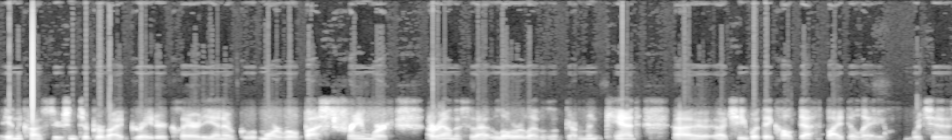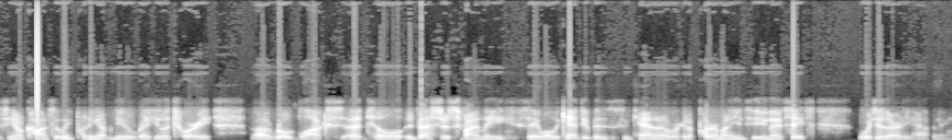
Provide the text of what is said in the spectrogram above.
in the Constitution to provide greater clarity and a more robust framework around this, so that lower levels of government can't uh, achieve what they call death by delay, which is you know constantly putting up new regulatory uh, roadblocks until investors finally say, well, we can't do business in Canada. We're going to put our money into the United States, which is already happening.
